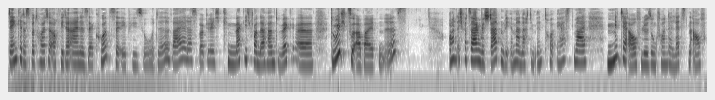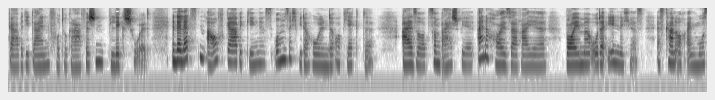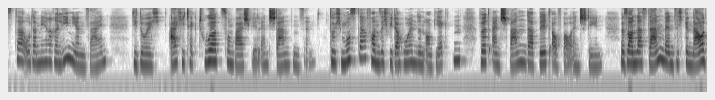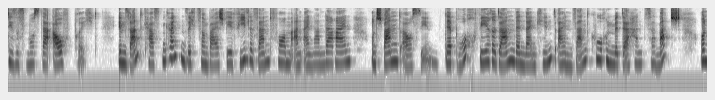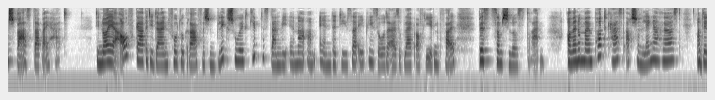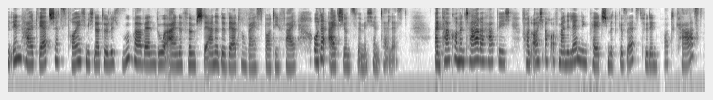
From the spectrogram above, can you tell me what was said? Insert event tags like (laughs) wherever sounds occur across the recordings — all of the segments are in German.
Ich denke, das wird heute auch wieder eine sehr kurze Episode, weil das wirklich knackig von der Hand weg äh, durchzuarbeiten ist. Und ich würde sagen, wir starten wie immer nach dem Intro erstmal mit der Auflösung von der letzten Aufgabe, die deinen fotografischen Blick schult. In der letzten Aufgabe ging es um sich wiederholende Objekte. Also zum Beispiel eine Häuserreihe, Bäume oder ähnliches. Es kann auch ein Muster oder mehrere Linien sein, die durch Architektur zum Beispiel entstanden sind. Durch Muster von sich wiederholenden Objekten wird ein spannender Bildaufbau entstehen, besonders dann, wenn sich genau dieses Muster aufbricht. Im Sandkasten könnten sich zum Beispiel viele Sandformen aneinanderreihen und spannend aussehen. Der Bruch wäre dann, wenn dein Kind einen Sandkuchen mit der Hand zermatscht und Spaß dabei hat. Die neue Aufgabe, die deinen fotografischen Blick schult, gibt es dann wie immer am Ende dieser Episode, also bleib auf jeden Fall bis zum Schluss dran. Und wenn du meinen Podcast auch schon länger hörst und den Inhalt wertschätzt, freue ich mich natürlich super, wenn du eine 5-Sterne-Bewertung bei Spotify oder iTunes für mich hinterlässt. Ein paar Kommentare habe ich von euch auch auf meine Landingpage mitgesetzt für den Podcast.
